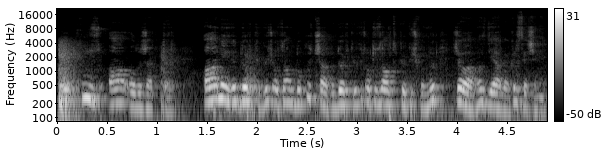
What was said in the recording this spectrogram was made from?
9A olacaktır. A neydi? 4 kök 3. O zaman 9 çarpı 4 kök 3, 36 kök 3 bulunur. Cevabımız Diyarbakır seçeneği.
